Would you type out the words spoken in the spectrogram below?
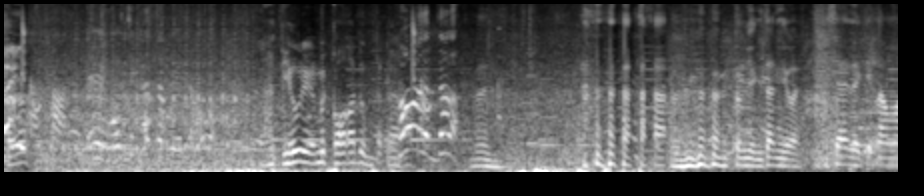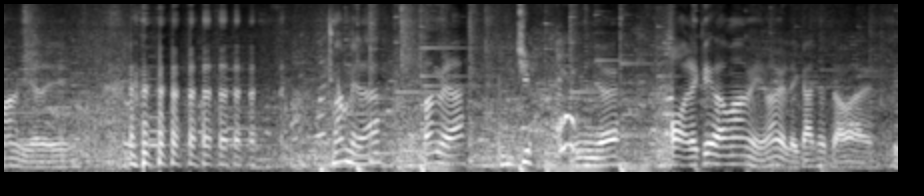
誒，我即刻執嘢走啊！啊屌你，乜講下都唔得好啊！啊，唔得啦。咁認真嘅喂，即係你激嬲媽咪啊你！媽咪啦，媽咪啦，唔知啊。唔嘢。哦，你激嬲媽咪，媽咪離家出走啊，食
